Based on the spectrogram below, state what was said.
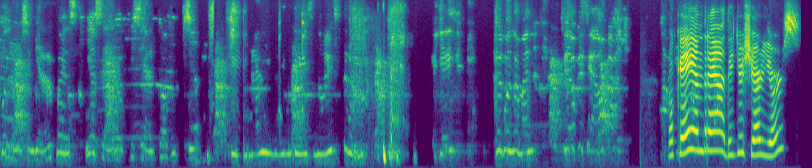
Podremos enviar al juez y hacer oficial tu adopción. Finalmente es nuestro. Oye, algo anda mal. Creo que se ahoga. Okay, Andrea, did you share yours?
